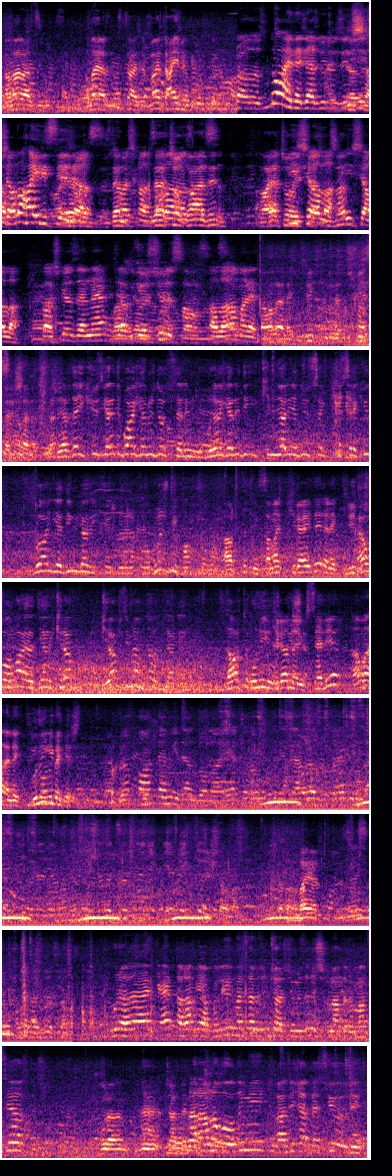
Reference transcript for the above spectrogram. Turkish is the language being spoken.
Allah razı olsun. Allah yardımcısı olsun. Razı olsun. Dua edeceğiz birbirimiz için inşallah. Hayır isteyeceğiz. Başkan Allah çok razı olsun. Duaya çok ihtiyacımız İnşallah, var. inşallah. Baş gözlerine görüşürüz. Allah'a emanet. Havalı elektrik, millet düşman perişan ettiler. Evde 200 geldi, bu ay gelmiş 450 milyon. Buraya geldi 2 milyar 700, 800, bu ay 7 milyar 200 milyon. Olmuş bir fark var. Artık insanlar kirayı değil elektriği Ya vallahi evet yani kira, kira bizim yaptı yani. Daha artık onu Kira da yükseliyor ama elektrik Bunun onu da gibi geçti. Pandemiden dolayı, ekonomik krizlerden dolayı biz böyle devam ediyoruz. İnşallah çözülecek diye bekliyoruz. Burada her, her taraf yapılıyor. Mesela bizim çarşımızın ışıklandırılması yazdır. Buranın bu caddenin Karanlık oldu mu Gazi Caddesi öldü.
